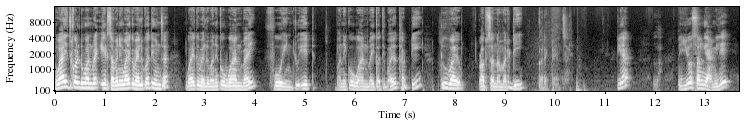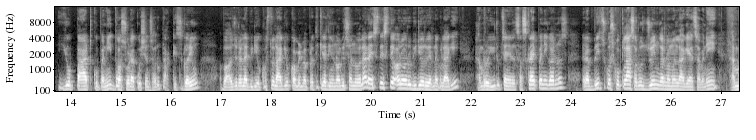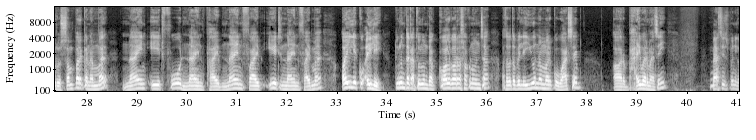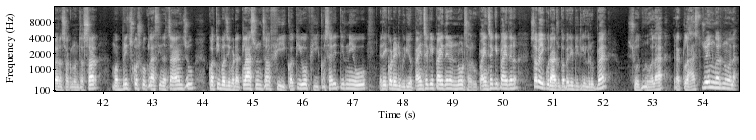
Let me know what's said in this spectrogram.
Four Y is equal to one by eight छ भने वाइको भ्यालु कति हुन्छ? वाइको भ्यालु भनेको one by four into eight भनेको वान बाई कति भयो? थर्टी टू भयो option number D correct answer clear ल त यो सँगै हामीले यो पार्टको पनि दसवटा क्वेसन्सहरू प्र्याक्टिस गऱ्यौँ। अब हजुरहरूलाई भिडियो कस्तो लाग्यो कमेन्टमा प्रतिक्रिया दिन नबिर्सनु होला र यस्तै यस्तै अरू अरू भिडियोहरू हेर्नको लागि हाम्रो युट्युब च्यानल सब्सक्राइब पनि गर्नुहोस् र ब्रिज कोर्सको क्लासहरू जोइन गर्न मन लागेको छ भने हाम्रो सम्पर्क number nine eight four nine five nine five eight nine फाइभमा अहिलेको अहिले तुरुन्तका तुरुन्त कल गर्न सक्नुहुन्छ अथवा तपाईँले यो नम्बरको वाट्सएप अर भाइबरमा चाहिँ म्यासेज पनि गर्न सक्नुहुन्छ। सर म ब्रिज कोर्सको क्लास दिन चाहन्छु। कति बजीबाट क्लास हुन्छ? फी कति हो? फी कसरी तिर्ने हो? रेकर्डेड भिडियो पाइन्छ कि पाइँदैन? नोट्सहरू पाइन्छ कि पाइँदैन? सबै कुराहरू तपाईँले डिटेल रूपमा सोध्नुहोला र क्लास जोइन गर्नुहोला।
